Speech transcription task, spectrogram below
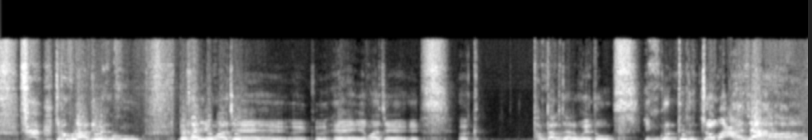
조금 아니라고. 내가 영화제, 그 해외 영화제 어, 그 담당자라고 해도 임건택은 좀 아니야.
